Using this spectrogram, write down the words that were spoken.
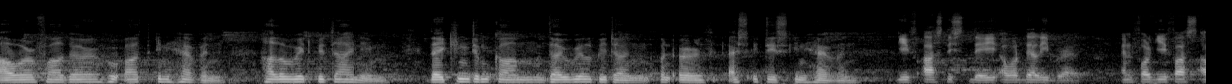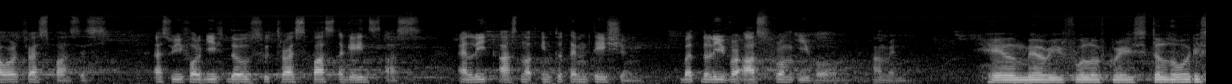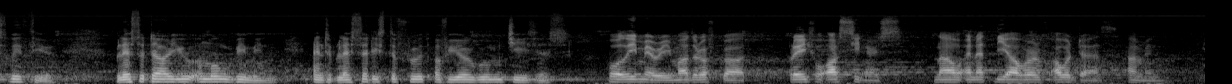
Our Father, who art in heaven, hallowed be thy name. Thy kingdom come, thy will be done on earth as it is in heaven. Give us this day our daily bread, and forgive us our trespasses, as we forgive those who trespass against us. And lead us not into temptation, but deliver us from evil. Amen. Hail Mary, full of grace, the Lord is with you. Blessed are you among women, and blessed is the fruit of your womb, Jesus. Holy Mary, Mother of God, pray for us sinners, now and at the hour of our death. Amen.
